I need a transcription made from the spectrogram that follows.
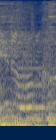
Quiero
